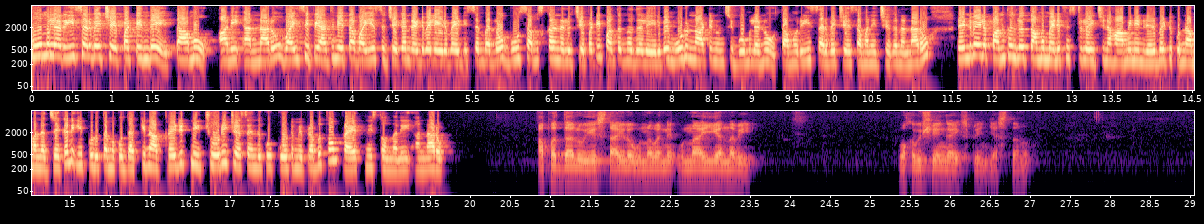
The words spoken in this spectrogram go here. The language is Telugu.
భూముల రీసర్వే చేపట్టిందే తాము అని అన్నారు. వైసీపీ అధినేత వైఎస్ జగన్ రెండు వేల ఇరవై డిసెంబర్లో భూ సంస్కరణలు చేపట్టి పంతొమ్మిది వందల ఇరవై మూడు నాటి నుంచి భూములను తాము రీసర్వే చేశామని జగన్ అన్నారు. రెండు వేల పంతొమ్మిదిలో తాము మేనిఫెస్టోలో ఇచ్చిన హామీని నిలబెట్టుకున్నామన్న జగన్ ఇప్పుడు తమకు దక్కిన క్రెడిట్ని చోరీ చేసేందుకు కూటమి ప్రభుత్వం ప్రయత్నిస్తోందని అన్నారు. అబద్ధాలు ఏ స్థాయిలో ఉన్నవన్నీ ఉన్నాయి అన్నవి ఒక విషయంగా ఎక్స్ప్లెయిన్ చేస్తాను.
